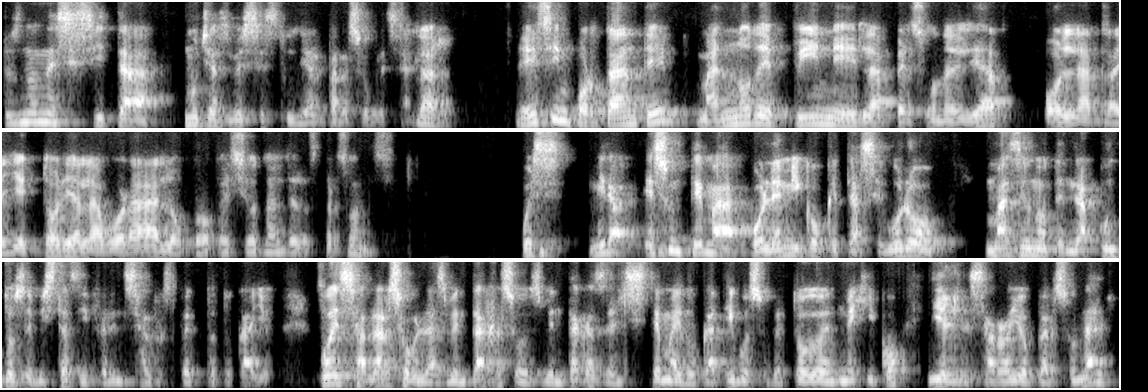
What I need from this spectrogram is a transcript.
pues no necesita muchas veces estudiar para sobresalir. Claro, es importante, mas no define la personalidad o la trayectoria laboral o profesional de las personas. Pues mira, es un tema polémico que te aseguro más de uno tendrá puntos de vista diferentes al respecto, Tocayo. Puedes hablar sobre las ventajas o desventajas del sistema educativo, sobre todo en México, y el desarrollo personal.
